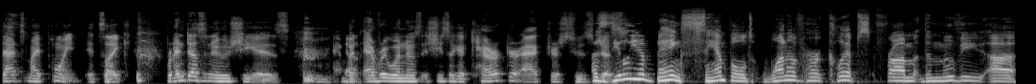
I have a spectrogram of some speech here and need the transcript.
that's my point. It's like Brent doesn't know who she is, but everyone knows that she's like a character actress who's just Banks sampled one of her clips from the movie uh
